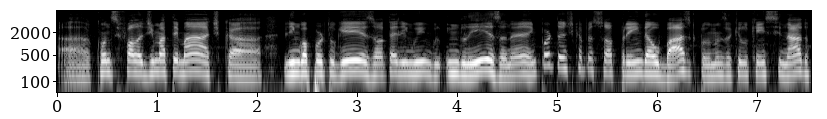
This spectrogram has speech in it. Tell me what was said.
a, a, quando se fala de matemática, língua portuguesa ou até língua inglesa, né, é importante que a pessoa aprenda o básico, pelo menos aquilo que é ensinado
